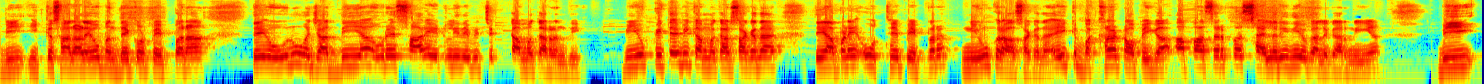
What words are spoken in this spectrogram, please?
ਵੀ 1 ਸਾਲ ਵਾਲੇ ਉਹ ਬੰਦੇ ਕੋਲ ਪੇਪਰ ਆ ਤੇ ਉਹਨੂੰ ਆਜ਼ਾਦੀ ਆ ਉਰੇ ਸਾਰੇ ਇਟਲੀ ਦੇ ਵਿੱਚ ਕੰਮ ਕਰਨ ਦੀ। ਵੀ ਉਹ ਕਿਤੇ ਵੀ ਕੰਮ ਕਰ ਸਕਦਾ ਤੇ ਆਪਣੇ ਉੱਥੇ ਪੇਪਰ ਨਿਊ ਕਰਾ ਸਕਦਾ ਇਹ ਇੱਕ ਵੱਖਰਾ ਟੌਪਿਕ ਆ। ਆਪਾਂ ਸਿਰਫ ਸੈਲਰੀ ਦੀ ਉਹ ਗੱਲ ਕਰਨੀ ਆ। ਵੀ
